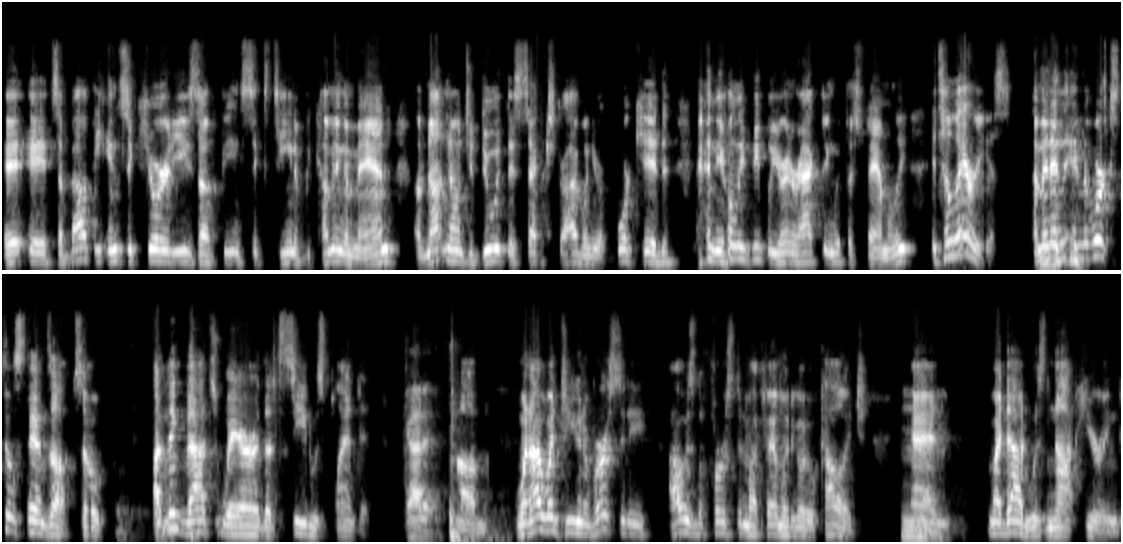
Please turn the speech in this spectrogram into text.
it. It's about the insecurities of being 16, of becoming a man, of not knowing to do with this sex drive when you're a poor kid and the only people you're interacting with is family. It's hilarious. I mean, and, and, the work still stands up. So I think that's where the seed was planted. Got it. Um, when I went to university, I was the first in my family to go to college, mm. and my dad was not hearing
